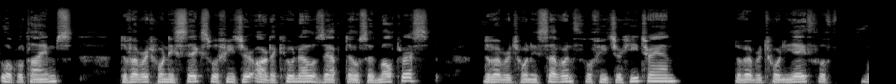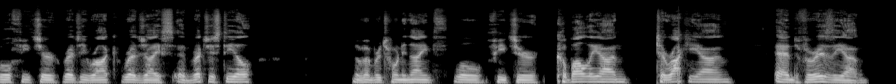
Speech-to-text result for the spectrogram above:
local times. November 26th will feature Articuno, Zapdos, and Moltres. November 27th will feature Heatran. November 28th will, will feature Regirock, Regice, and Registeel. November 29th will feature Cobalion, Terrakion, and Virizion.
